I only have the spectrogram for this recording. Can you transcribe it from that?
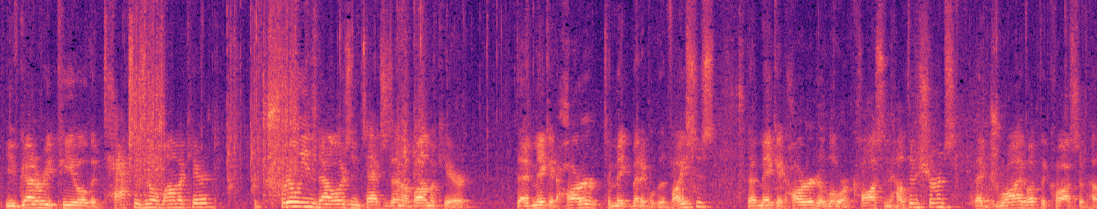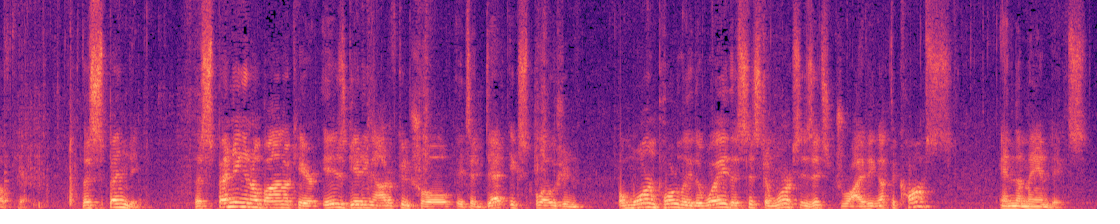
You've got to repeal the taxes in Obamacare, the trillion dollars in taxes on Obamacare that make it harder to make medical devices, that make it harder to lower costs in health insurance, that drive up the cost of healthcare. The spending. The spending in Obamacare is getting out of control. It's a debt explosion. But more importantly, the way the system works is it's driving up the costs and the mandates.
